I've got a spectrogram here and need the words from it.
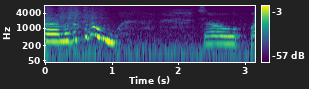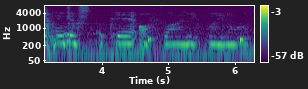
And we're good to go. So let me just appear offline if I know how to.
